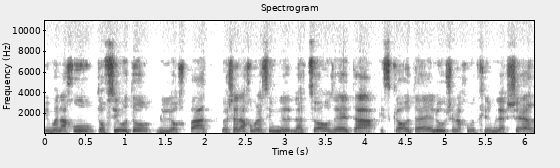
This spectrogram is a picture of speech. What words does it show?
אם אנחנו תופסים אותו לי לא אכפת, מה שאנחנו מנסים לעצור זה את העסקאות האלו שאנחנו מתחילים לאשר,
